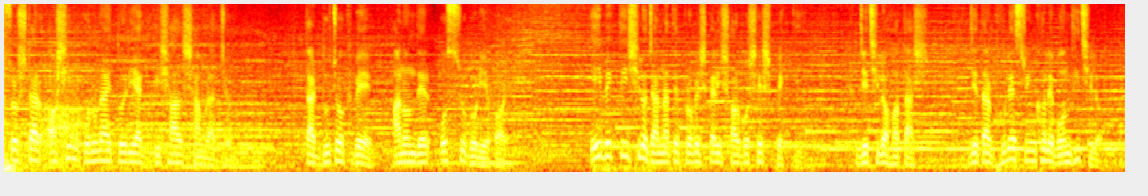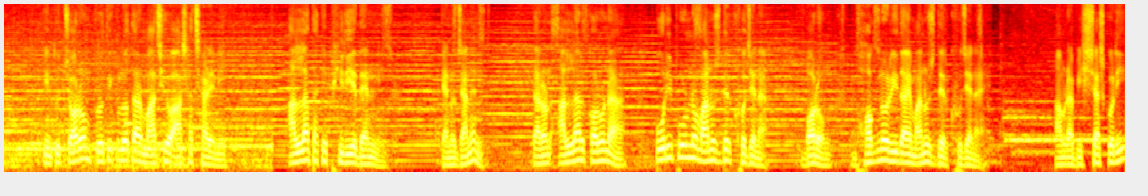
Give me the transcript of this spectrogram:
স্রষ্টার অসীম করুণায় তৈরি এক বিশাল সাম্রাজ্য। তার দু চোখ বেয়ে আনন্দের অশ্রু গড়িয়ে পড়ে। এই ব্যক্তি ছিল জান্নাতে প্রবেশকারী সর্বশেষ ব্যক্তি। যে ছিল হতাশ, যে তার ভুলে শৃঙ্খলে বন্দী ছিল। কিন্তু চরম প্রতিকূলতার মাঝেও আশা ছাড়েনি। আল্লাহ তাকে ফিরিয়ে দেননি। কেন জানেন? কারণ আল্লাহর করোনা পরিপূর্ণ মানুষদের খোঁজে না, বরং ভগ্ন হৃদয় মানুষদের খুঁজে নেয়। আমরা বিশ্বাস করি,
